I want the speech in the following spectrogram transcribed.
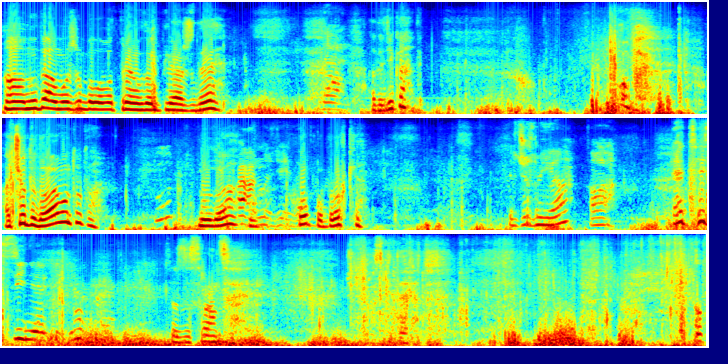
А, ну да, можно было вот прямо вдоль пляжа, да? Да. Отойди-ка. Оп. А что ты, давай вон тут? Тут? Ну да. А, ну здесь, да. Оп, по бровке. Это что, змея? А, Это синяя фигня. Это засранцы. Что-то раскидали тут. Оп.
